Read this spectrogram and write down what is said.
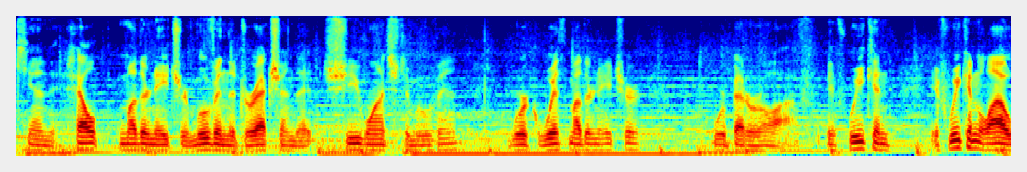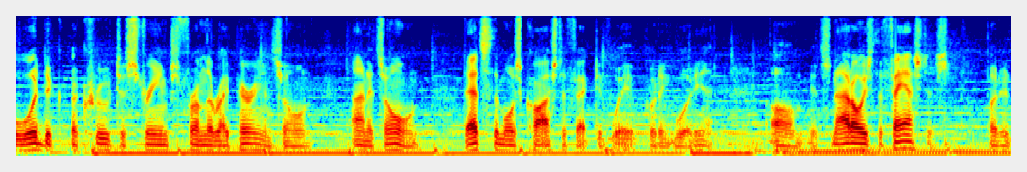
can help Mother Nature move in the direction that she wants to move in, work with Mother Nature, we're better off. If we can, if we can allow wood to accrue to streams from the riparian zone on its own, that's the most cost-effective way of putting wood in. Um, it's not always the fastest, but it,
